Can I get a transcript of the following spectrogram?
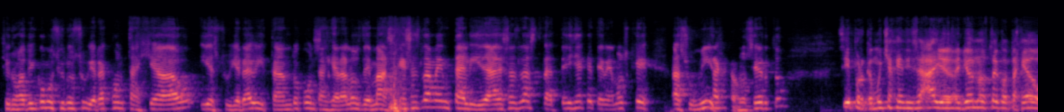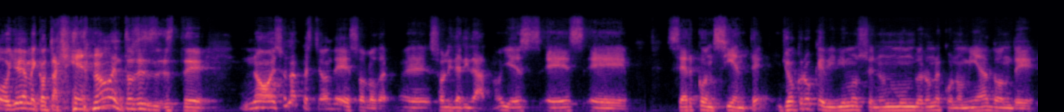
sino más bien como si uno estuviera contagiado y estuviera evitando contagiar a los demás. Esa es la mentalidad, esa es la estrategia que tenemos que asumir, ¿no es cierto? Sí, porque mucha gente dice, ah, yo, no estoy contagiado o yo ya me contagié, ¿no? Entonces, este, no, es una cuestión de eh, solidaridad, ¿no? Y es, es eh, ser consciente. Yo creo que vivimos en un mundo, en una economía donde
